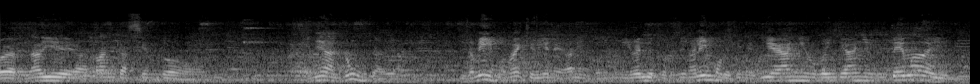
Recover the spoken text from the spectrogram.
ver, nadie arranca siendo genial nunca, digamos. Y lo mismo, no es que viene alguien con un nivel de profesionalismo que tiene 10 años, 20 años en un tema y.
